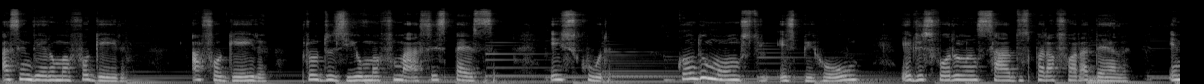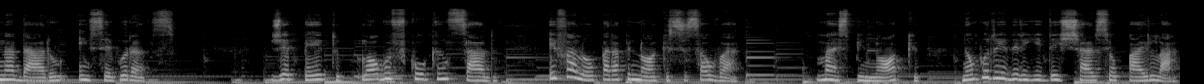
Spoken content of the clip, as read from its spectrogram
acenderam uma fogueira. A fogueira produziu uma fumaça espessa e escura quando o monstro espirrou, eles foram lançados para fora dela e nadaram em segurança. Gepeto logo ficou cansado e falou para Pinóquio se salvar. Mas Pinóquio não poderia deixar seu pai lá.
